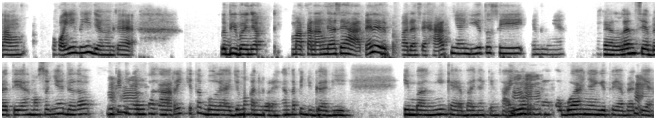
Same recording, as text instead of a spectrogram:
lang pokoknya intinya jangan kayak lebih banyak makanan gak sehatnya daripada sehatnya gitu sih intinya balance ya berarti ya. Maksudnya adalah mungkin mm -hmm. sehari kita boleh aja makan gorengan tapi juga diimbangi kayak banyakin sayur mm -hmm. atau buahnya gitu ya berarti ya.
